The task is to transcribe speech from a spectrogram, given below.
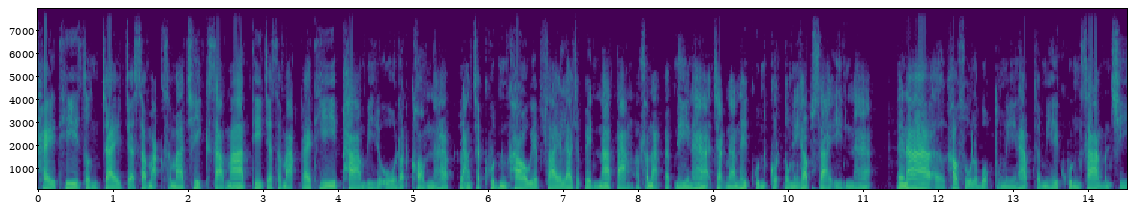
ใครที่สนใจจะสมัครสมาชิกสามารถที่จะสมัครได้ที่ palmvideo.com นะครับ หลังจากคุณเข้าเว็บไซต์แล้วจะเป็นหน้าต่างลักษณะแบบนี้นะฮะ จากนั้นให้คุณกดตรงนี้ครับ sign in นะฮะในหน้าเข้าสู่ระบบตรงนี้นะครับ จะมีให้คุณสร้างบัญชี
